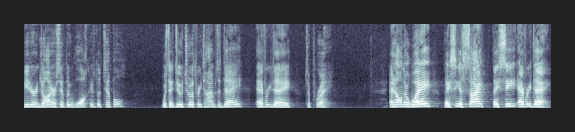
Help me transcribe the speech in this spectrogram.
Peter and John are simply walking to the temple, which they do two or three times a day, every day, to pray. And on their way, they see a sight they see every day.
